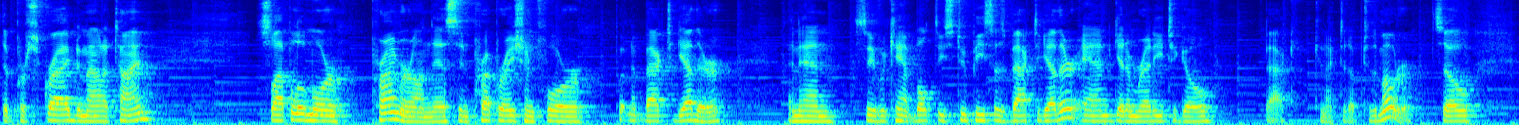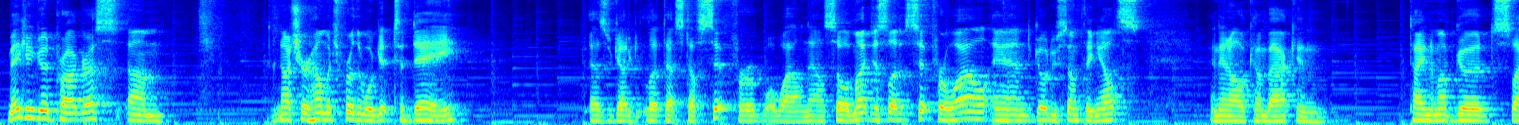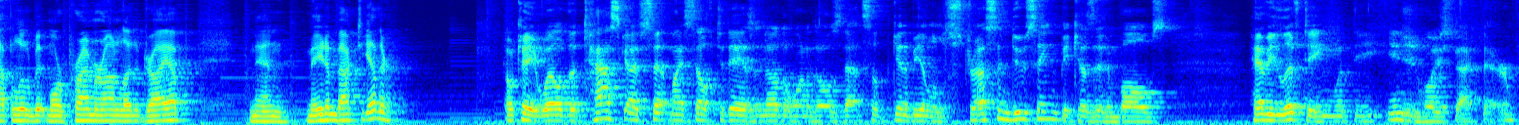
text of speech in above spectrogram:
the prescribed amount of time. Slap a little more primer on this in preparation for putting it back together and then see if we can't bolt these two pieces back together and get them ready to go back connected up to the motor. So making good progress. Um, not sure how much further we'll get today as we got to let that stuff sit for a while now. So I might just let it sit for a while and go do something else. And then I'll come back and tighten them up good, slap a little bit more primer on, let it dry up, and then made them back together. Okay, well, the task I've set myself today is another one of those that's going to be a little stress inducing because it involves heavy lifting with the engine hoist back there,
